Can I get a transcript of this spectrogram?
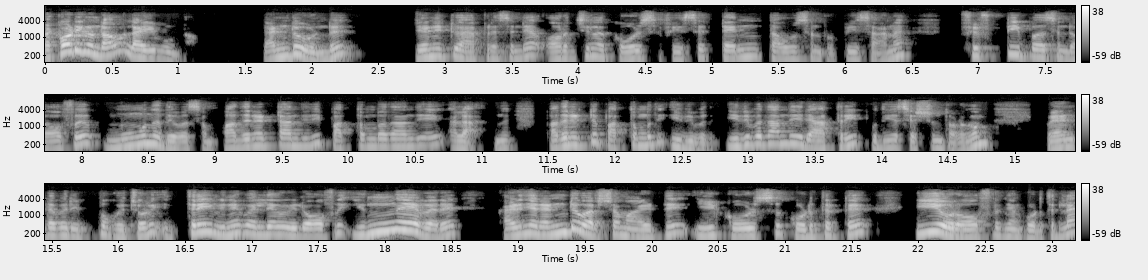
റെക്കോർഡിംഗ് ഉണ്ടാവും ലൈവും ഉണ്ടാവും. രണ്ടും ഉണ്ട്. ജേണി ടു ഹാപ്പിനെസിന്റെ original course fees ten thousand rupees ആണ്. ഫിഫ്റ്റി പെർസെന്റ് ഓഫ് മൂന്ന് ദിവസം പതിനെട്ടാം തീയതി പത്തൊമ്പതാം തീയതി അല്ല പതിനെട്ട് പത്തൊമ്പത് ഇരുപത്. ഇരുപതാം തീയതി രാത്രി പുതിയ സെഷൻ തുടങ്ങും. വേണ്ടവർ ഇപ്പൊ കുറിച്ചോളൂ. ഇത്രയും വലിയ വലിയ ഓഫർ ഇന്നേ വരെ കഴിഞ്ഞ രണ്ട് വർഷമായിട്ട് ഈ കോഴ്സ് കൊടുത്തിട്ട് ഈ ഒരു ഓഫർ ഞാൻ കൊടുത്തിട്ടില്ല.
